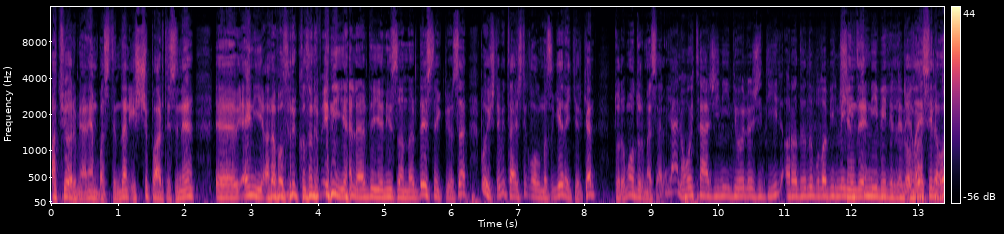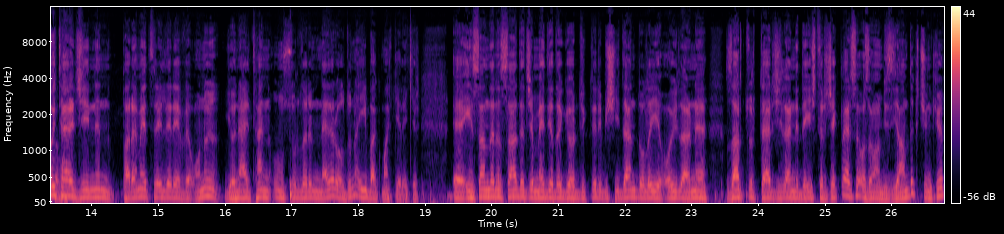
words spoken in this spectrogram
atıyorum yani en basitinden işçi partisini e, en iyi arabaları kullanıp en iyi yerlerde yeni insanları destekliyorsa bu işte bir terslik olması gerekirken durum odur mesela. Yani oy tercihini ideoloji değil aradığını bulabilme Şimdi, yetkinliği belirlemeye Dolayısıyla oy tercihinin parametreleri ve onu yönelten unsurların neler olduğuna iyi bakmak gerekir. Ee, insanların sadece medyada gördükleri bir şeyden dolayı oylarını zartürt tercihlerini değiştireceklerse o zaman biz yandık çünkü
